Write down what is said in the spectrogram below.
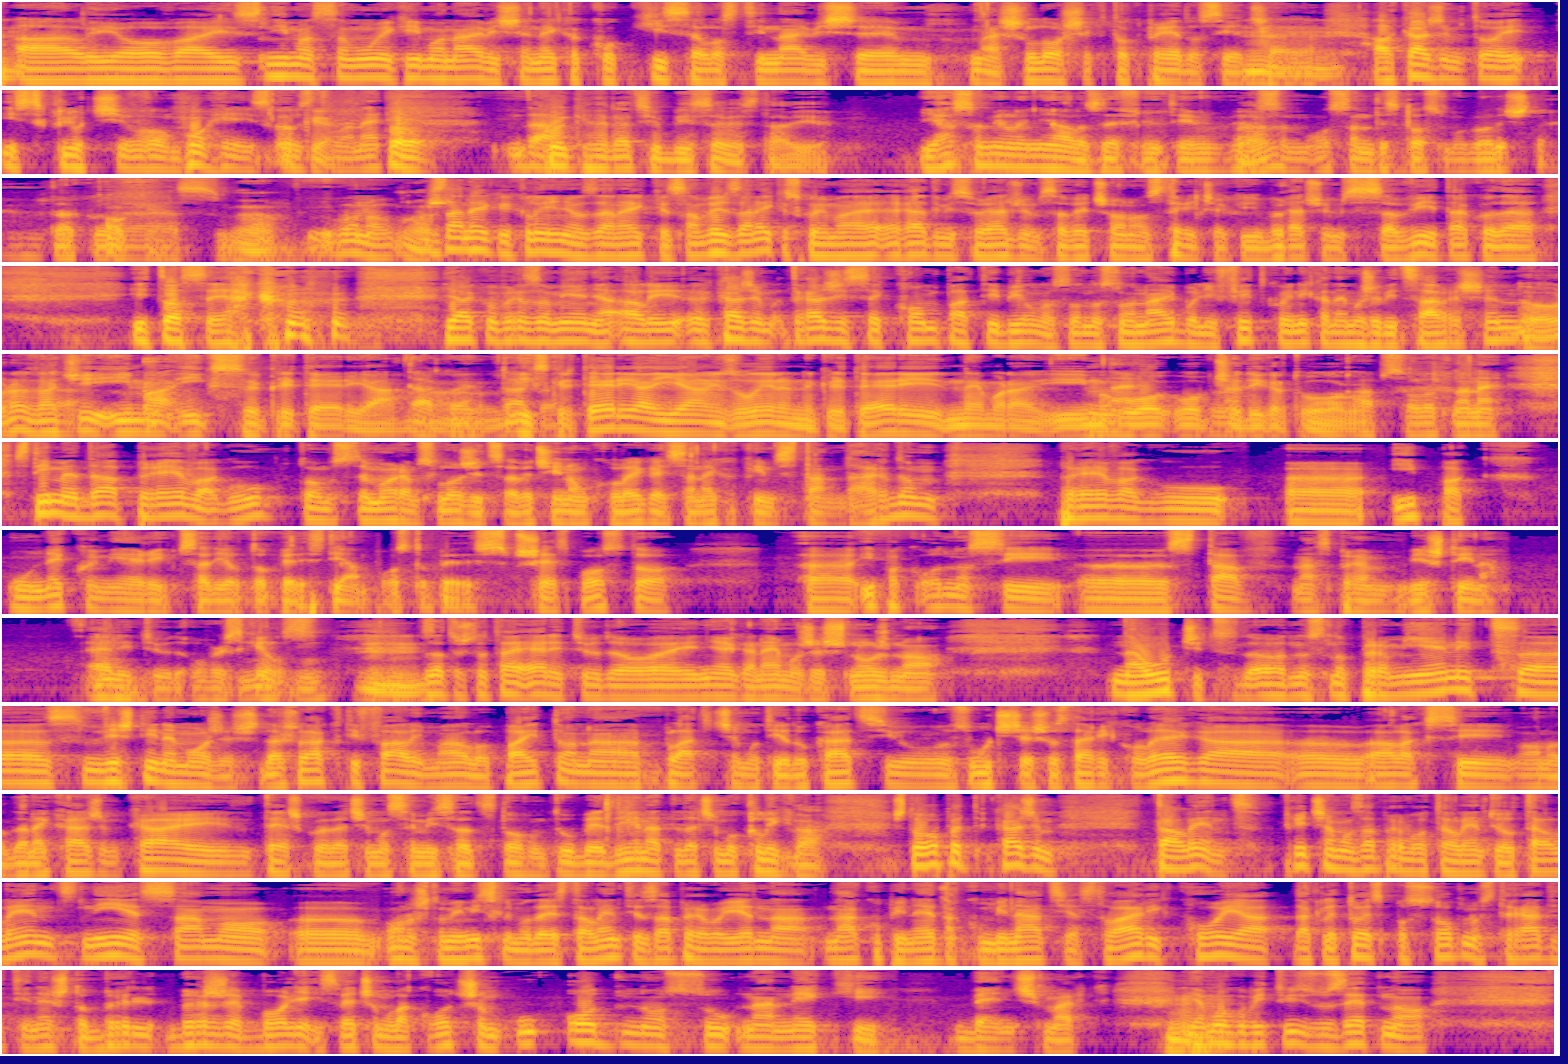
Ali ovaj, s njima sam uvijek imao najviše nekako kiselosti, najviše naš lošeg tog predosjećaja. Ali kažem, to je isključivo moje iskustvo, Ok. ne? Pa, Da. koju generaciju bi sebe stavio? Ja sam milenijalac definitivno, ja sam 88. godište, tako da ja sam, Da. ono, za neke klinju, za neke sam već, za neke s kojima radim i surađujem sa već ono stričak i obraćujem se sa vi, tako da i to se jako, jako brzo mijenja, ali e, kažem, traži se kompatibilnost, odnosno najbolji fit koji nikad ne može biti savršen. Dobro, znači ima x kriterija. Tako je, Uh, tako x kriterija i jedan izolirani kriterij ne mora ima Ne, uo- uopće odigrati ulogu. Apsolutno ne. S time da prevagu, to se moram složiti sa većinom kolega i sa nekakvim standardom, prevagu e, ipak u nekoj mjeri, sad je li to 51%, 56%, e, ipak odnosi e, stav naspram vještina. Attitude over skills. Zato što taj attitude, ovaj, njega ne možeš nužno naučiti, odnosno promijeniti, vještine možeš. Dakle, ako ti fali malo Pythona, platit ćemo ti edukaciju, učit ćeš od starih kolega, uh, ali ako si, ono, da ne kažem kaj, teško je da ćemo se mi sad s tobom tu bedinati, da ćemo kliknuti. Da. Što opet, kažem, talent, pričamo zapravo o talentu, jer talent nije samo uh, ono što mi mislimo da je talent, je zapravo jedna nakupina, jedna kombinacija stvari koja, dakle, to je sposobnost raditi nešto br- brže, bolje i s većom lakoćom u odnosu na neki benchmark. Ja mogu biti izuzetno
